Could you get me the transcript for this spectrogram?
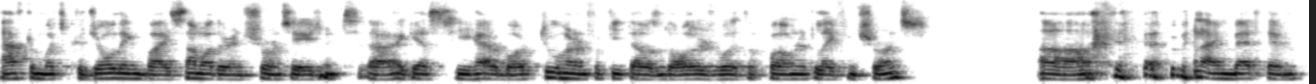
after much cajoling by some other insurance agent, uh, I guess he had about two hundred fifty thousand dollars worth of permanent life insurance. when I met him,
